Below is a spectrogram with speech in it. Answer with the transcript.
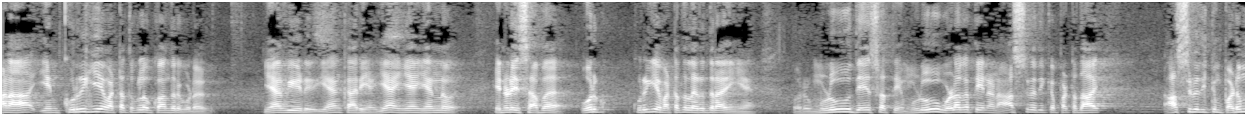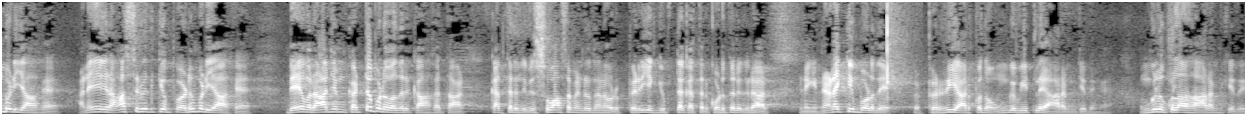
ஆனால் என் குறுகிய வட்டத்துக்குள்ளே உட்காந்துடக்கூடாது என் வீடு என் காரியம் ஏன் ஏன் என்ன என்னுடைய சபை ஒரு குறுகிய வட்டத்தில் இருந்துடாதீங்க ஒரு முழு தேசத்தை முழு உலகத்தை நான் ஆசீர்வதிக்கப்பட்டதாய் ஆசீர்வதிக்கும் படும்படியாக அநேகர் ஆசீர்வதிக்கப்படும்படியாக தேவராஜ்யம் கட்டுப்படுவதற்காகத்தான் கத்தர் இந்த விசுவாசம் என்றதான ஒரு பெரிய கிஃப்டை கத்தர் கொடுத்துருக்கிறார். இன்னைக்கு நினைக்கும் பொழுதே ஒரு பெரிய அற்புதம் உங்கள் வீட்டிலே ஆரம்பிக்குதுங்க. உங்களுக்குள்ளாக ஆரம்பிக்குது.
